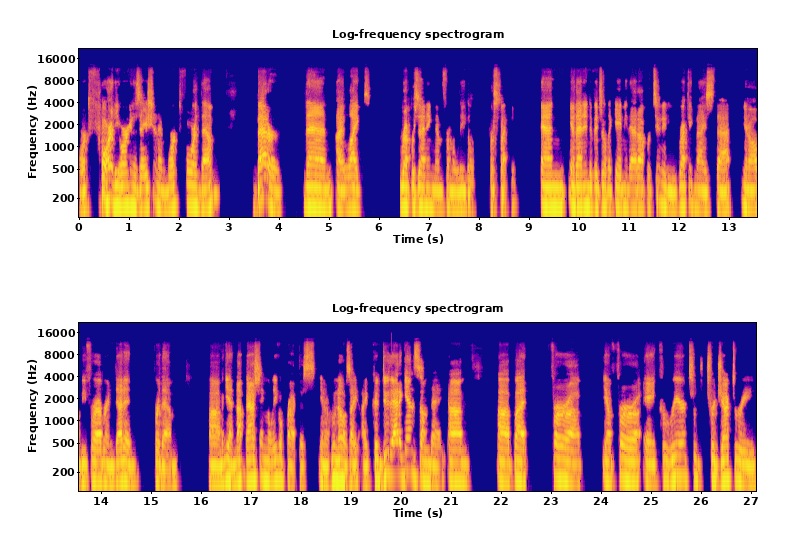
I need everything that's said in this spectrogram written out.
worked for the organization and worked for them better than I liked representing them from a legal perspective. And you know that individual that gave me that opportunity recognized that you know i'll be forever indebted for them. Um, again not bashing the legal practice you know who knows? I, I could do that again someday. Um, uh, but for uh, you know for a career tra- trajectory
